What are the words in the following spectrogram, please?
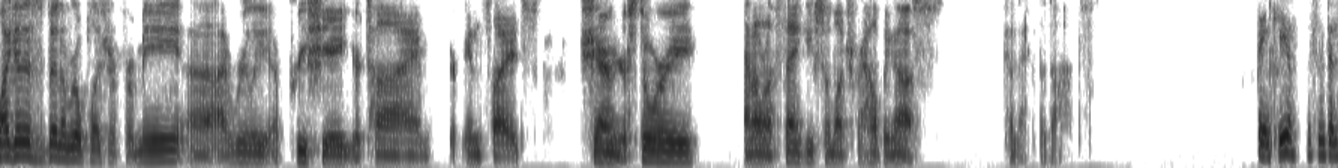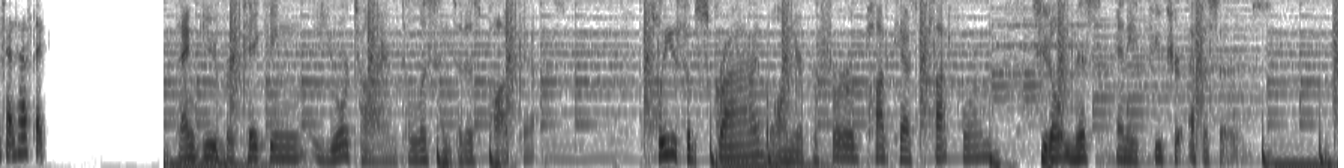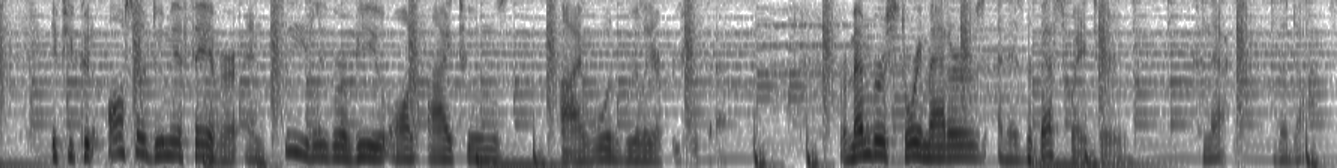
Maika, this has been a real pleasure for me. Uh, I really appreciate your time, your insights, sharing your story. And I want to thank you so much for helping us connect the dots. Thank you. This has been fantastic. Thank you for taking your time to listen to this podcast. Please subscribe on your preferred podcast platform so you don't miss any future episodes. If you could also do me a favor and please leave a review on iTunes, I would really appreciate that. Remember, story matters and is the best way to connect the dots.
